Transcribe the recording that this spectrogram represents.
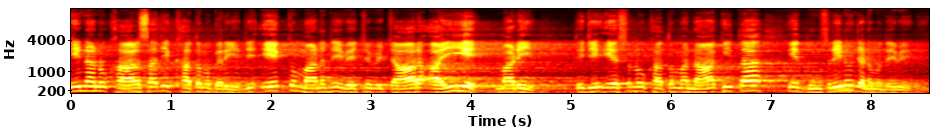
ਇਹਨਾਂ ਨੂੰ ਖਾਲਸਾ ਜੀ ਖਤਮ ਕਰੀਏ। ਜੇ ਇੱਕ ਮਨ ਦੇ ਵਿੱਚ ਵਿਚਾਰ ਆਈ ਏ ਮਾੜੀ, ਤੇ ਜੇ ਇਸ ਨੂੰ ਖਤਮ ਨਾ ਕੀਤਾ, ਇਹ ਦੂਸਰੀ ਨੂੰ ਜਨਮ ਦੇਵੇਗੀ।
